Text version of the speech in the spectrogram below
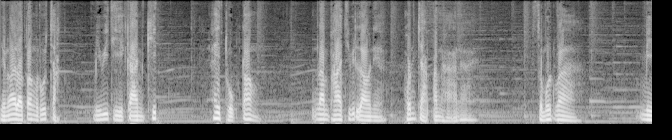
อย่างน้อยเราต้องรู้จักมีวิธีการคิดให้ถูกต้องนำพาชีวิตเราเนี่ยพ้นจากปัญหาได้ สมมุติว่ามี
